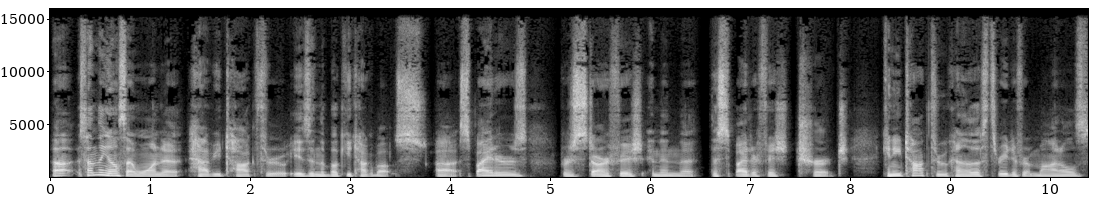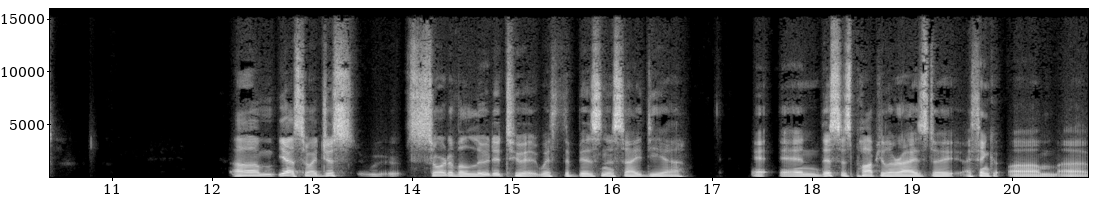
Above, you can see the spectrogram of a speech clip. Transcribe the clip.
Uh, something else I want to have you talk through is in the book you talk about uh, spiders versus starfish, and then the the spiderfish church. Can you talk through kind of those three different models? Um, yeah, so I just sort of alluded to it with the business idea. And this is popularized, uh, I think, um, uh,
